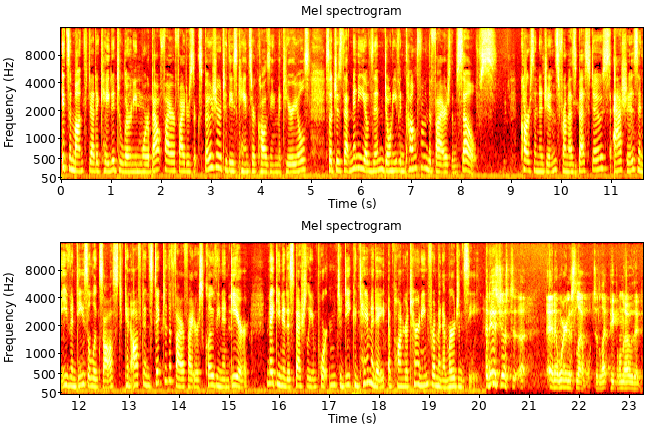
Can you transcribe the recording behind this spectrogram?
It's a month dedicated to learning more about firefighters' exposure to these cancer causing materials, such as that many of them don't even come from the fires themselves. Carcinogens from asbestos, ashes, and even diesel exhaust can often stick to the firefighter's clothing and gear, making it especially important to decontaminate upon returning from an emergency. It is just uh, an awareness level to let people know that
